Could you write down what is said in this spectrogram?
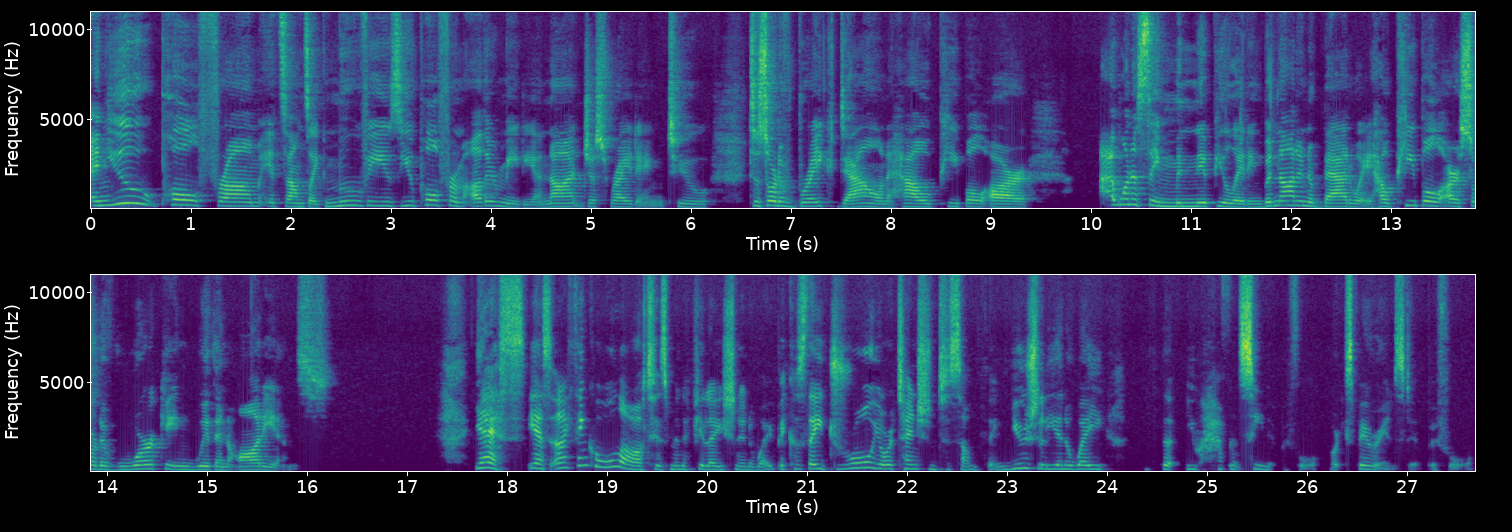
And you pull from, it sounds like movies, you pull from other media, not just writing to, to sort of break down how people are, I want to say manipulating, but not in a bad way, how people are sort of working with an audience. Yes, yes. And I think all art is manipulation in a way because they draw your attention to something, usually in a way that you haven't seen it before or experienced it before.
